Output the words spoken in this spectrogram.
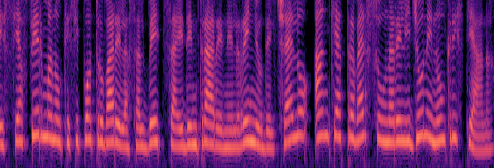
essi affermano che si può trovare la salvezza ed entrare nel regno del cielo anche attraverso una religione non cristiana.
